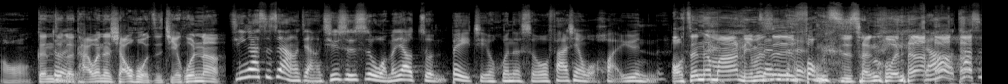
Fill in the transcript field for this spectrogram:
哦，跟这个台湾的小伙子结婚了，应该是这样讲。其实是我们要准备结婚的时候，发现我怀孕了。哦，真的吗？你们是奉子成婚啊？然后他是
